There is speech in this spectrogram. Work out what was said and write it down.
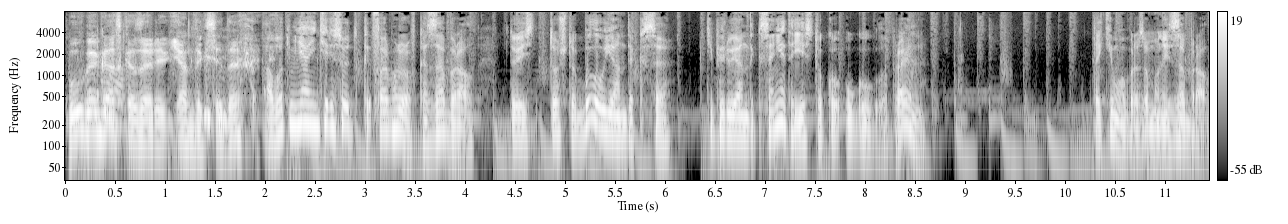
Бугага сказали в Яндексе, да? А вот меня интересует формулировка «забрал». То есть то, что было у Яндекса, теперь у Яндекса нет, а есть только у Гугла, правильно? Таким образом он и забрал.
